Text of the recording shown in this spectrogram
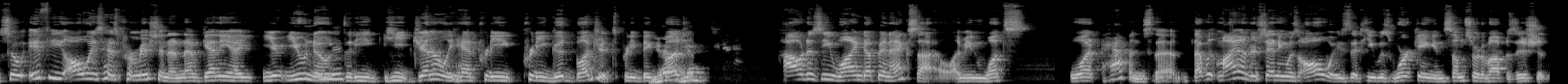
So if he always has permission, and Evgeny, you you note mm-hmm. that he he generally had pretty pretty good budgets, pretty big yeah, budgets. Yeah. How does he wind up in exile? I mean, what's what happens then? That was my understanding was always that he was working in some sort of opposition,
